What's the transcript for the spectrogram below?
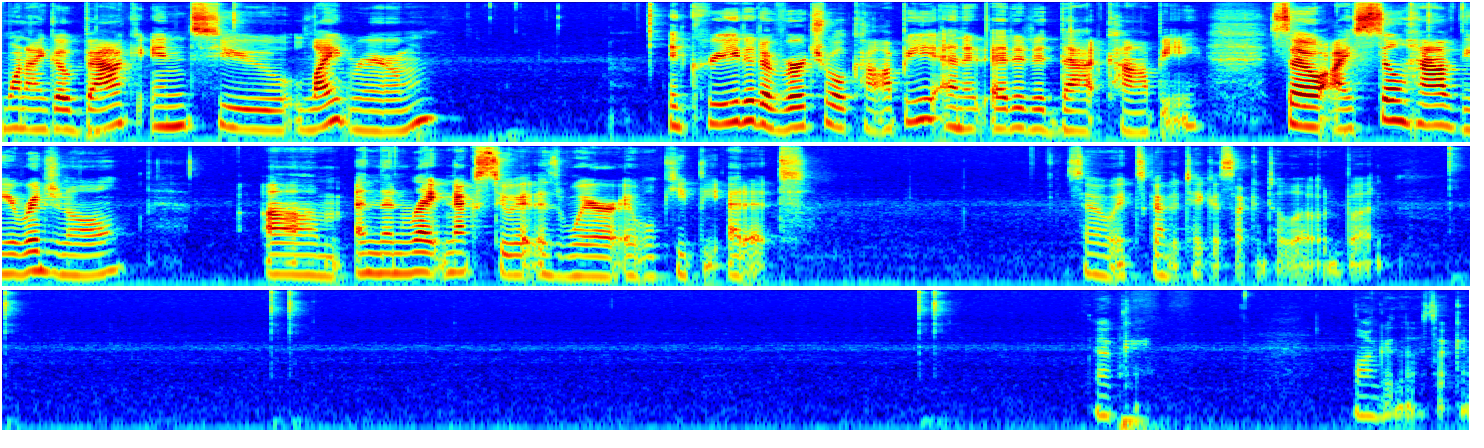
when I go back into Lightroom, it created a virtual copy and it edited that copy. So I still have the original, um, and then right next to it is where it will keep the edit. So it's got to take a second to load, but. Okay. Longer than a second.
